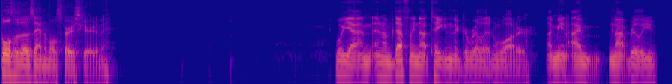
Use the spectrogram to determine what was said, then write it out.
both of those animals very scary to me. Well, yeah, and I'm definitely not taking the gorilla in water. I mean, I'm not really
